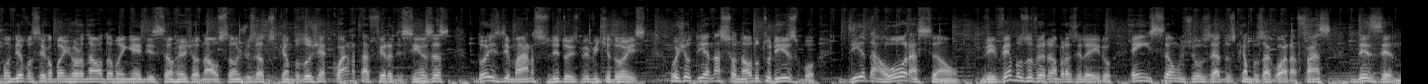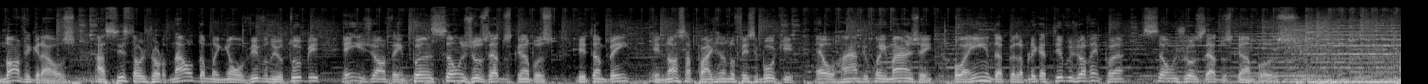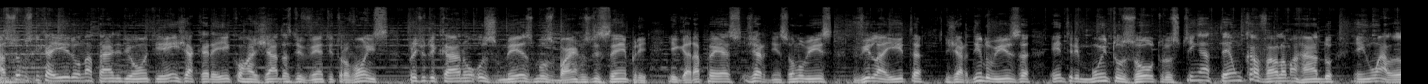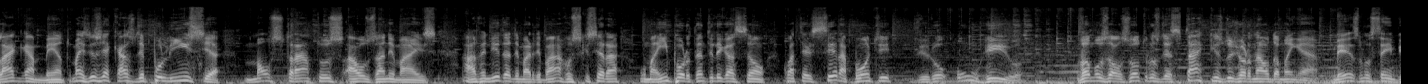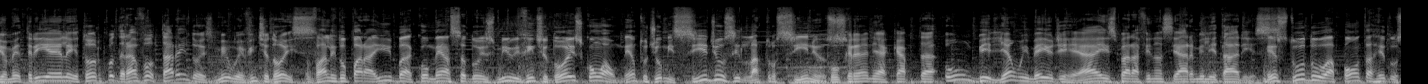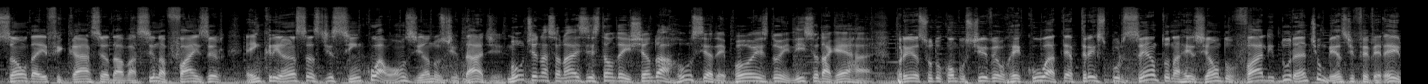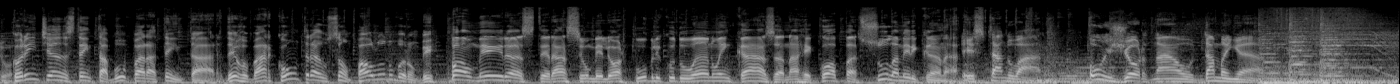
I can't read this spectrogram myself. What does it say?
Bom dia você acompanha o Jornal da Manhã, edição regional São José dos Campos. Hoje é quarta-feira de cinzas, 2 de março de 2022. Hoje é o Dia Nacional do Turismo, Dia da Oração. Vivemos o verão brasileiro. Em São José dos Campos agora faz 19 graus. Assista ao Jornal da Manhã ao vivo no YouTube em Jovem Pan São José dos Campos e também em nossa página no Facebook. É o Rádio com Imagem ou ainda pelo aplicativo Jovem Pan São José dos Campos. As chuvas que caíram na tarde de ontem em Jacareí com rajadas de vento e trovões prejudicaram os mesmos bairros de sempre: Igarapés, Jardim São Luís, Vila Ita, Jardim Luiza, entre muitos outros. Tinha até um cavalo amarrado em um alagamento, mas isso é caso de polícia, maus tratos aos animais. A Avenida Mar de Barros, que será uma importante ligação com a terceira ponte, virou um rio. Vamos aos outros destaques do Jornal da Manhã. Mesmo sem biometria, eleitor poderá votar em 2022. Vale do Paraíba começa 2022 com aumento de homicídios e latrocínios. Ucrânia capta um bilhão e meio de reais para financiar militares. Estudo aponta a redução da eficácia da vacina Pfizer em crianças de 5 a 11 anos de idade. Multinacionais estão deixando a Rússia depois do início da guerra. Preço do combustível recua até 3% na região do Vale durante o mês de fevereiro. Corinthians tem tabu para tentar derrubar contra o São Paulo no Morumbi. Palmeiras terá seu melhor público do ano em casa na Recopa Sul-Americana. Está no ar o Jornal da Manhã.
